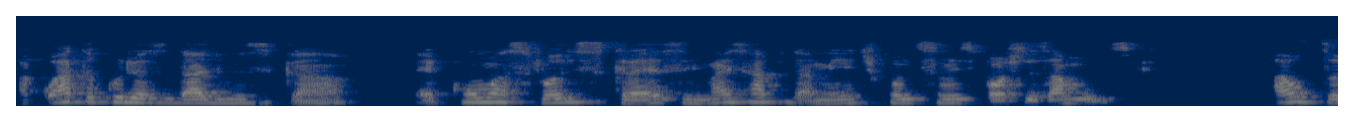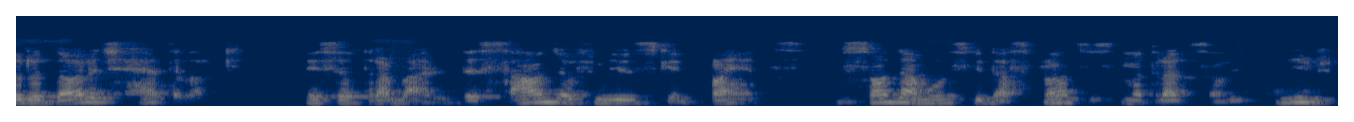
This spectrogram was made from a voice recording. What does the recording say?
A quarta curiosidade musical é como as flores crescem mais rapidamente quando são expostas à música. A autora Dorothy Hadlock, em seu trabalho The Sound of Music and Plants, o som da música e das plantas, numa tradução livre,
